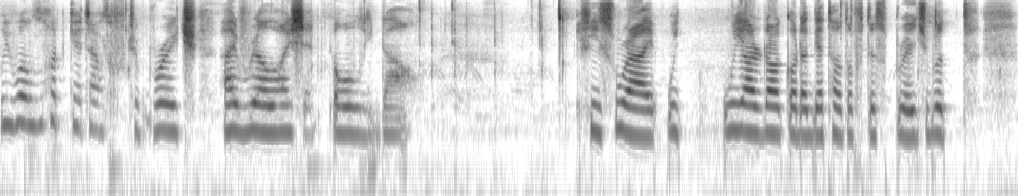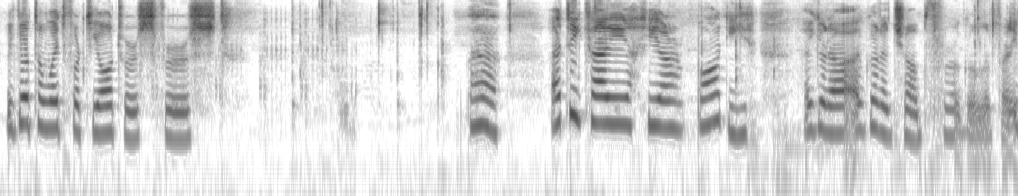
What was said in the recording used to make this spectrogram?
We will not get out of the bridge. I realize it only now. He's right. We we are not gonna get out of this bridge, but we gotta wait for the otters first. Ah, I think I hear body. I gotta, I gotta jump for a golden Freddy.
